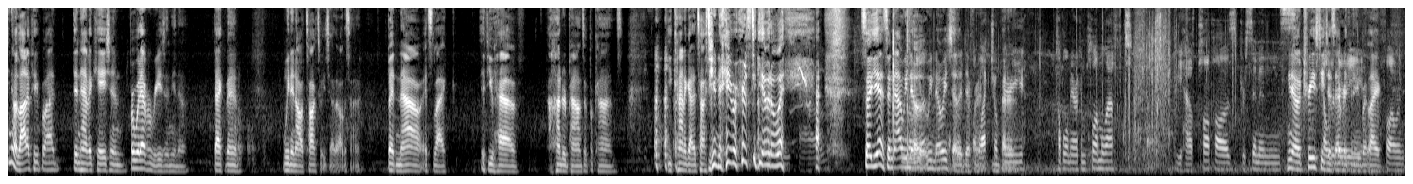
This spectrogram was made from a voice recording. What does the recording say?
you know, a lot of people I didn't have occasion for whatever reason, you know, back then we didn't all talk to each other all the time. But now it's like if you have a hundred pounds of pecans, you kind of got to talk to your neighbors to give it away. so yeah, so now we know we know each other different. black chokeberry, a couple American plum left. We have pawpaws, persimmons. You know, trees teach us everything, but like flowering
